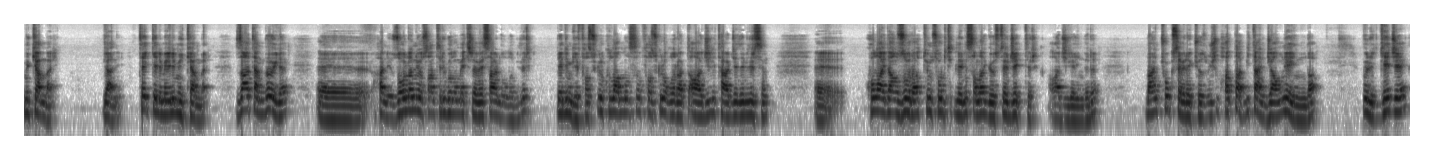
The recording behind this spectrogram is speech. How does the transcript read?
Mükemmel. Yani tek kelimeyle mükemmel. Zaten böyle ee, hani zorlanıyorsan trigonometre vesaire de olabilir. Dediğim gibi fasikül kullanmalısın. Fasikül olarak da acili tercih edebilirsin. Ee, kolaydan zora tüm soru tiplerini sana gösterecektir acil yayınları. Ben çok severek çözmüştüm. Hatta bir tane canlı yayınında böyle gece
